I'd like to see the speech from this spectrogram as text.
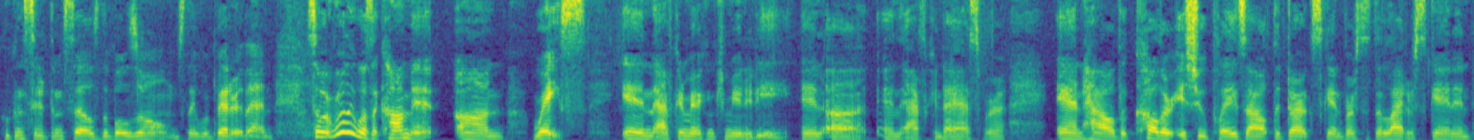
who considered themselves the Beaux-Hommes. They were better than. So it really was a comment on race in African American community in uh, in the African diaspora, and how the color issue plays out, the dark skin versus the lighter skin, and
